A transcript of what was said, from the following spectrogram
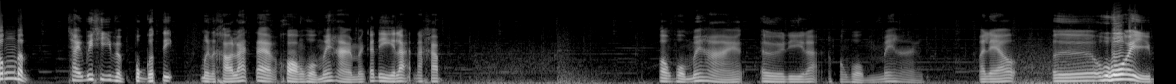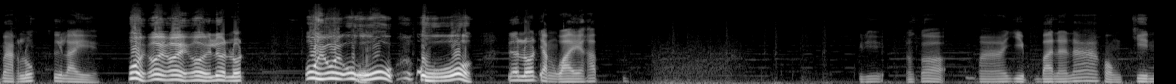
ต้องแบบใช้วิธีแบบปกติเหมือนเขาล้วแต่ของผมไม่หายมันก็ดีละนะครับ ของผมไม่หาย เออดีละ ของผมไม่หาย มาแล้ว เออโอ้ยหมากลุกคืออะไร โอ้ยโอ้ยโอ้ยโอ้ยเลือดลดโอ้ยโอ้ยโอ้โหโอ้โหเลือดลดอย่างไวครับทีนี้แล้วก็มาหยิบบานาน่าของกิน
